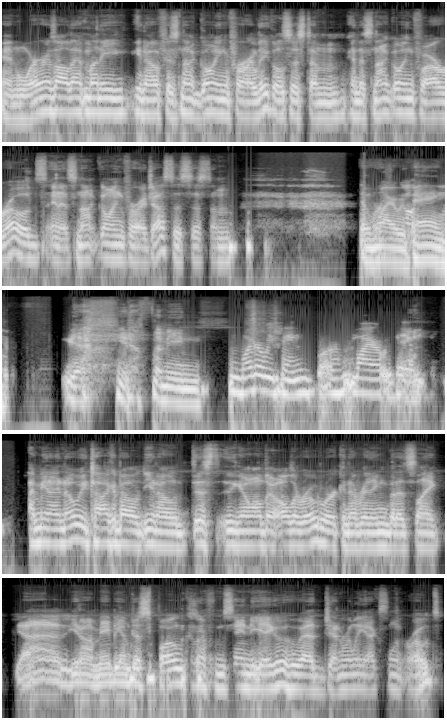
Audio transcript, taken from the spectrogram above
And where is all that money? You know, if it's not going for our legal system, and it's not going for our roads, and it's not going for our justice system, then why are we paying? yeah, you know, I mean, What are we paying for? Why are we paying? I mean, I know we talk about you know this, you know, all the all the road work and everything, but it's like, yeah, you know, maybe I'm just spoiled because I'm from San Diego, who had generally excellent roads.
